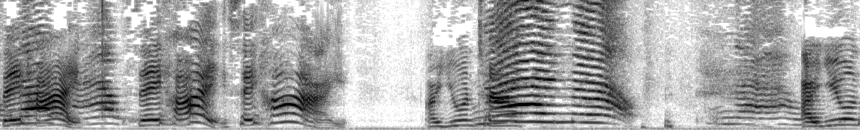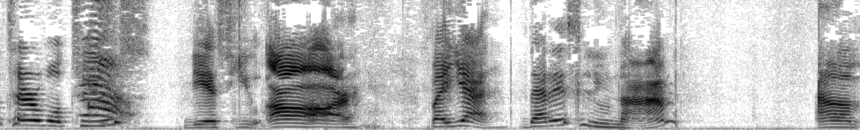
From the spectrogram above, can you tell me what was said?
say no, hi, no. say hi, say hi. Are you in terrible? no. No. Are you in terrible twos? Yes, you are. But yeah, that is Luna. Um,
